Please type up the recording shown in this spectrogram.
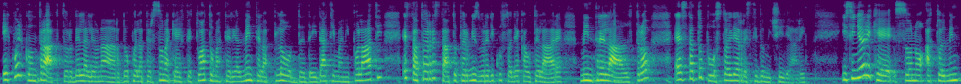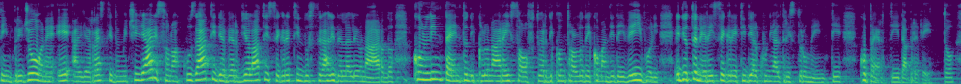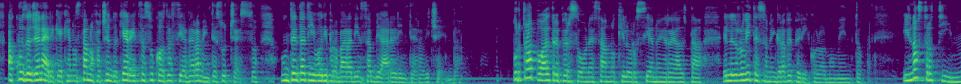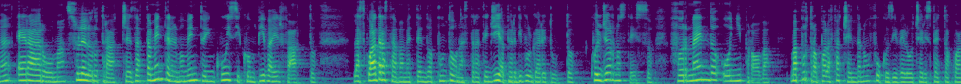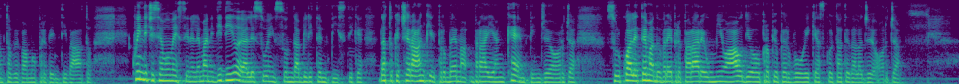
E quel contractor della Leonardo, quella persona che ha effettuato materialmente l'upload dei dati manipolati, è stato arrestato per misure di custodia cautelare, mentre l'altro è stato posto agli arresti domiciliari. I signori che sono attualmente in prigione e agli arresti domiciliari sono accusati di aver violato i segreti industriali della Leonardo con l'intento di clonare i software di controllo dei comandi dei velivoli e di ottenere i segreti di alcuni altri strumenti coperti da brevetto. Accuse generiche che non stanno facendo chiarezza su cosa sia veramente successo. Un tentativo di provare ad insabbiare l'intera vicenda. Purtroppo altre persone sanno chi loro siano in realtà e le loro vite sono in grave pericolo al momento. Il nostro team era a Roma, sulle loro tracce, esattamente nel momento in cui si compiva il fatto. La squadra stava mettendo a punto una strategia per divulgare tutto, quel giorno stesso, fornendo ogni prova. Ma purtroppo la faccenda non fu così veloce rispetto a quanto avevamo preventivato. Quindi ci siamo messi nelle mani di Dio e alle sue insondabili tempistiche, dato che c'era anche il problema Brian Camp in Georgia, sul quale tema dovrei preparare un mio audio proprio per voi che ascoltate dalla Georgia.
